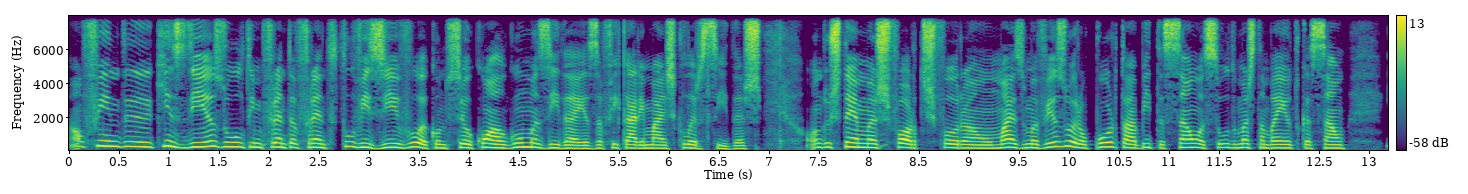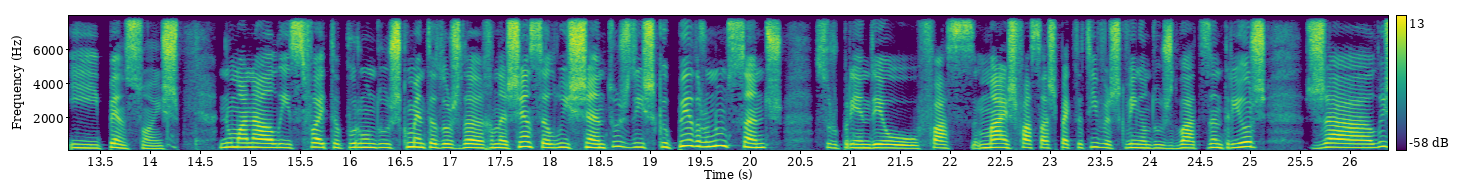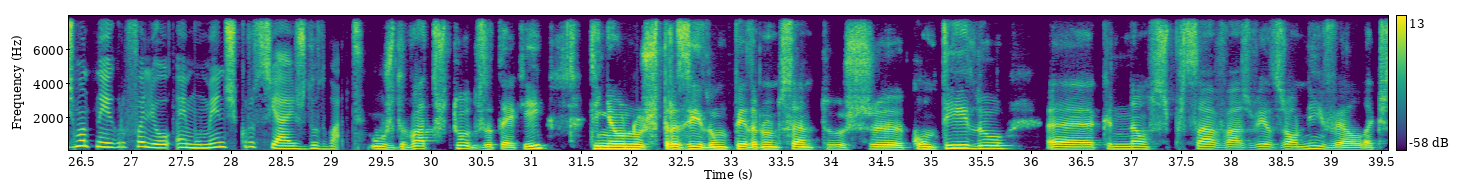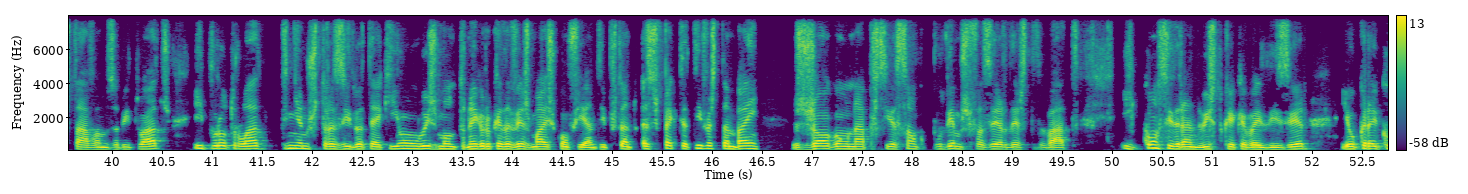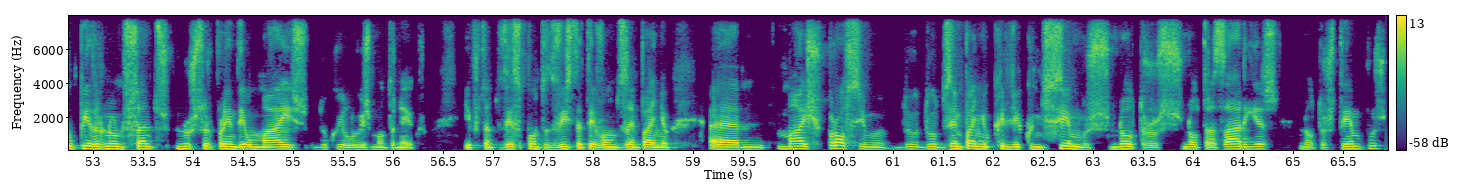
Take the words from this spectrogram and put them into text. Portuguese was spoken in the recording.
Ao fim de 15 dias, o último frente a frente televisivo aconteceu com algumas ideias a ficarem mais esclarecidas, onde os temas fortes foram, mais uma vez, o aeroporto, a habitação, a saúde, mas também a educação e pensões. Numa análise feita por um dos comentadores da Renascença, Luís Santos, diz que Pedro Nuno Santos surpreendeu face, mais face às expectativas que vinham dos debates anteriores. Já Luís Montenegro falhou em momentos cruciais do debate. Os debates todos até aqui tinham-nos trazido um Pedro Nuno Santos uh, contido, Uh, que não se expressava às vezes ao nível a que estávamos habituados, e por outro lado tinha-nos trazido até aqui um Luís Montenegro cada vez mais confiante. E, portanto, as expectativas também jogam na apreciação que podemos fazer deste debate. E considerando isto que acabei de dizer, eu creio que o Pedro Nuno Santos nos surpreendeu mais do que o Luís Montenegro. E, portanto, desse ponto de vista, teve um desempenho uh, mais próximo do, do, desempenho que lhe conhecemos noutros, noutras áreas, noutros tempos.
